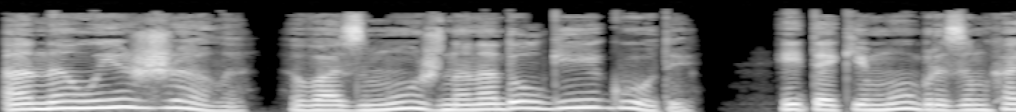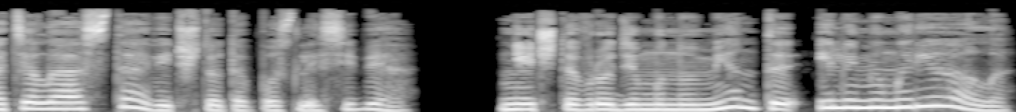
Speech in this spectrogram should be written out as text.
Она уезжала, возможно, на долгие годы, и таким образом хотела оставить что-то после себя. Нечто вроде монумента или мемориала,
